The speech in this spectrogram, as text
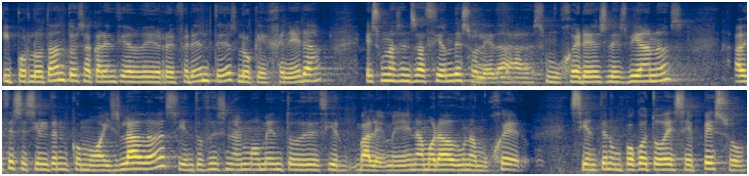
y por lo tanto esa carencia de referentes lo que genera es una sensación de soledad. Las mujeres lesbianas a veces se sienten como aisladas y entonces en el momento de decir, vale, me he enamorado de una mujer, sienten un poco todo ese peso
